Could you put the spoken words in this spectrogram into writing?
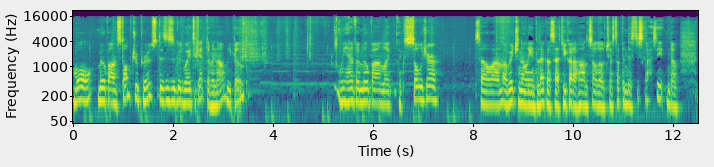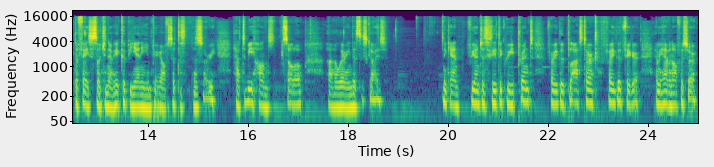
more Milban Stormtroopers, this is a good way to get them in army build. We have a Milban like like soldier. So um, originally in the Lego set, you got a Han Solo just up in this disguise. Even though the face is so generic, it could be any Imperial officer. Doesn't necessarily have to be Han Solo uh, wearing this disguise. Again, 360 degree print, very good blaster, very good figure. And we have an officer,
